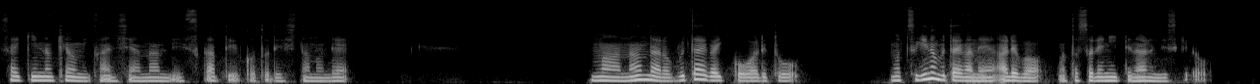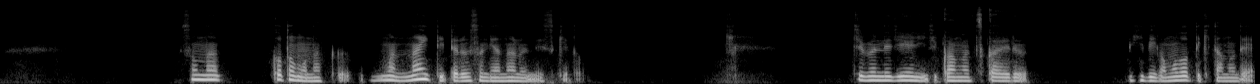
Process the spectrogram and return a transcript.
最近の興味関心は何ですかということでしたので、まあなんだろう、舞台が一個終わると、まあ次の舞台がね、あれば、またそれにってなるんですけど、そんなこともなく、まあないって言ったら嘘にはなるんですけど、自分で自由に時間が使える日々が戻ってきたので、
